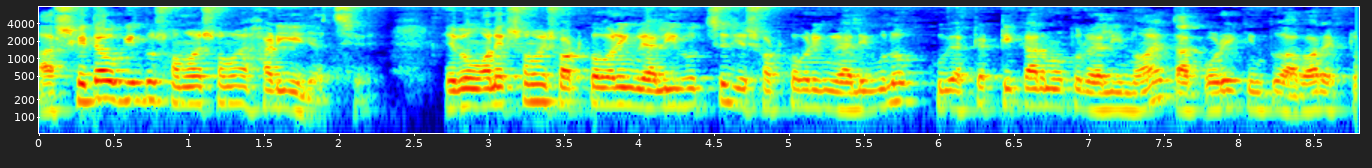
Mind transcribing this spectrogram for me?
আর সেটাও কিন্তু সময় সময় হারিয়ে যাচ্ছে। এবং অনেক সময় শর্ট কভারিং র্যালি হচ্ছে যে শর্ট কভারিং র্যালিগুলো খুব একটা টিকার মতো র্যালি নয় তারপরে কিন্তু আবার একটা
